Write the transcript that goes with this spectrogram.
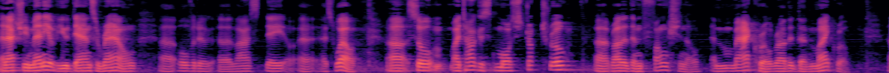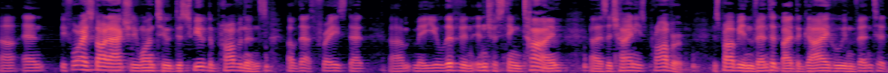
and actually many of you dance around uh, over the uh, last day uh, as well. Uh, so my talk is more structural uh, rather than functional, and macro rather than micro. Uh, and before I start, I actually want to dispute the provenance of that phrase that um, may you live in interesting time uh, is a Chinese proverb. It's probably invented by the guy who invented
